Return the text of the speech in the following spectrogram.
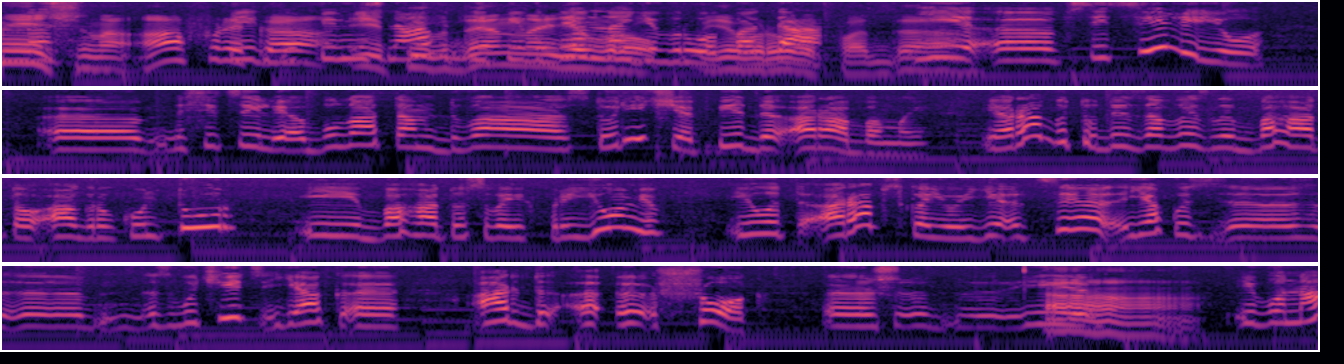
Північна Африка Пів- Північна і Аф- і Південна, Південна Європа. Європа, да. Да. І е, в Сицилію, е, Сицилія була там два сторіччя під арабами. І араби туди завезли багато агрокультур і багато своїх прийомів. І от арабською це якось е, е, звучить як ард-шок. І, і вона,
